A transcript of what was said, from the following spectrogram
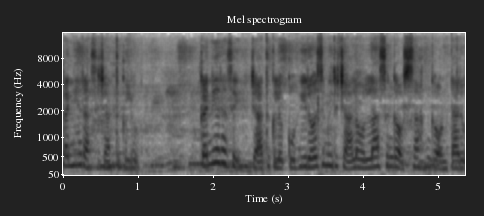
కన్యరాశి జాతకులు. కన్యారాశి జాతకులకు ఈరోజు మీరు చాలా ఉల్లాసంగా ఉత్సాహంగా ఉంటారు.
